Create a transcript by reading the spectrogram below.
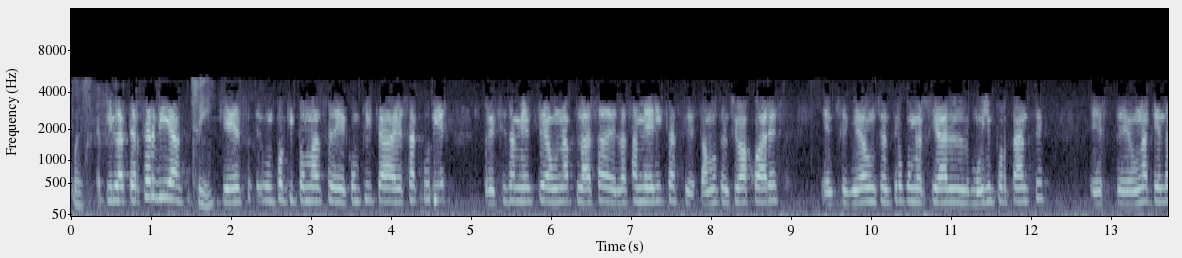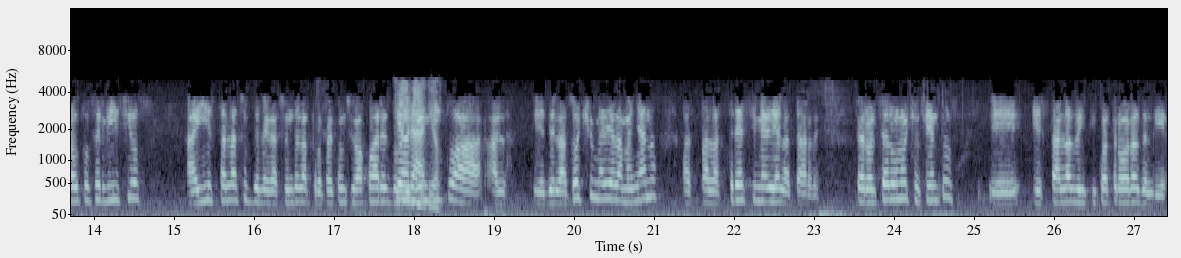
Pues, y la tercera vía, que es un poquito más eh, complicada, es acudir precisamente a una plaza de las Américas, que estamos en Ciudad Juárez, enseguida un centro comercial muy importante, este, una tienda de autoservicios, ahí está la subdelegación de la Profeco en Ciudad Juárez, donde yo invito a, a, eh, de las ocho y media de la mañana hasta las tres y media de la tarde. Pero el 01800 eh, está a las 24 horas del día.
